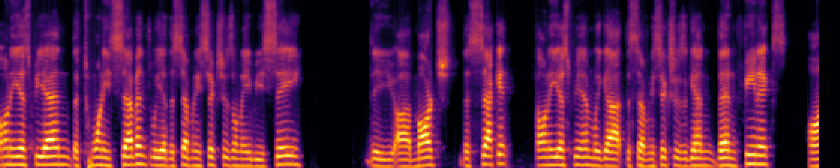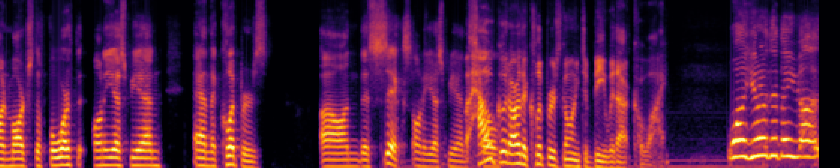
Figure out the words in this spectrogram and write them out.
on ESPN. The 27th, we have the 76ers on ABC. The uh, March the 2nd on ESPN, we got the 76ers again. Then Phoenix on March the 4th on ESPN and the Clippers on the 6th on ESPN. But how So- good are the Clippers going to be without Kawhi? Well, you know that they uh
